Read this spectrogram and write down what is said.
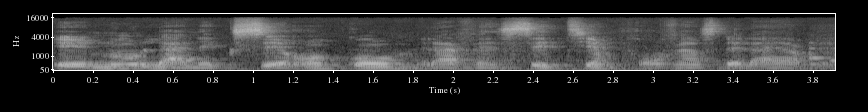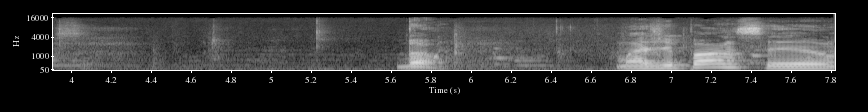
et nous l'annexerons comme la 27e province de la RDC. Bon, moi je pense, euh,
